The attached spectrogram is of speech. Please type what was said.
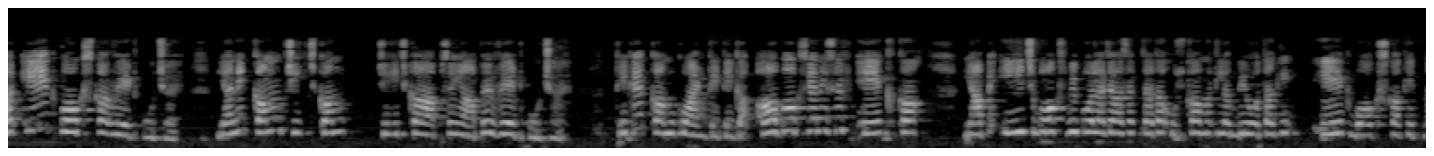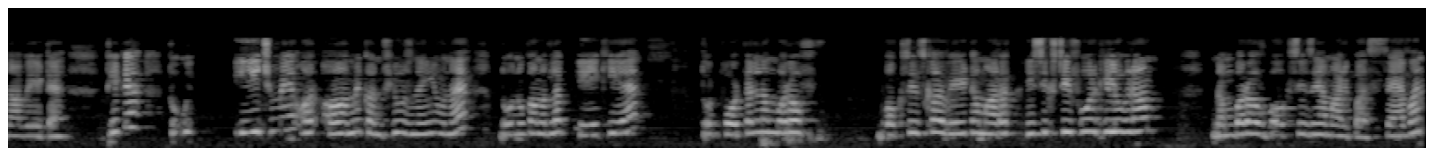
और एक बॉक्स का वेट पूछा है यानी कम चीज़, कम चीज़ का आपसे यहाँ पे वेट पूछा है। ठीक है? कम क्वांटिटी का। अ बॉक्स यानी सिर्फ़ एक का। यहाँ पे ईच बॉक्स भी बोला जा सकता था। उसका मतलब भी होता कि एक बॉक्स का कितना वेट है। ठीक है? तो ईच में और अ में कंफ्यूज नहीं होना है। दोनों का मतलब एक ही है। तो टोटल नंबर ऑफ़ बॉक्सेस का वेट हमारा 364 किलोग्राम नंबर ऑफ़ बॉक्सेस है हमारे पास seven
